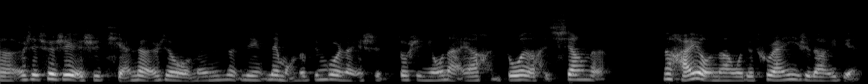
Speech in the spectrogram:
呃，而且确实也是甜的，而且我们那内内蒙的冰棍呢，也是都是牛奶呀，很多的，很香的。那还有呢，我就突然意识到一点，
